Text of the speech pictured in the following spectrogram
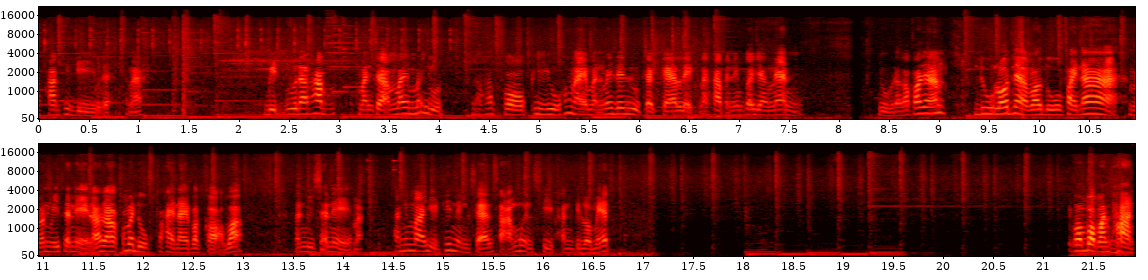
สภาพที่ดีอยู่เลยใช่ไหม บิดดูนะครับ มันจะไม่ไม่หลุดนะครับฟอร์พียูข้างในมันไม่ได้หลุดจากแกนเหล็กนะครับ อันนี้ก็ยังแน่นอยู่นะครับ เพราะฉะนั้นดูรถเนี่ยเราดูไฟหน้ามันมีเสน่ห์แล้วเราก็มาดูภายในประกอบว่า มันมีเสน่ห์มาอันนี้มาอยู่ที่ 1 3 4 0 0 0กิโลเมตรผมบอกมันผ่าน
